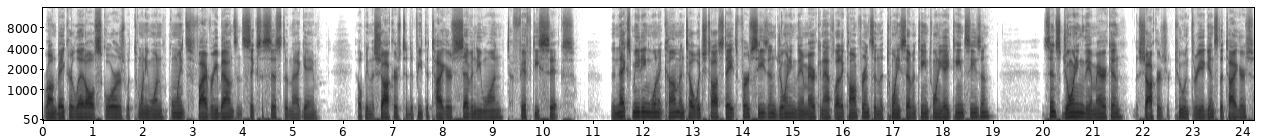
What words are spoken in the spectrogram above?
Ron Baker led all scorers with 21 points, 5 rebounds, and 6 assists in that game, helping the Shockers to defeat the Tigers 71 to 56. The next meeting wouldn't come until Wichita State's first season joining the American Athletic Conference in the 2017 2018 season. Since joining the American, the Shockers are 2 and 3 against the Tigers.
